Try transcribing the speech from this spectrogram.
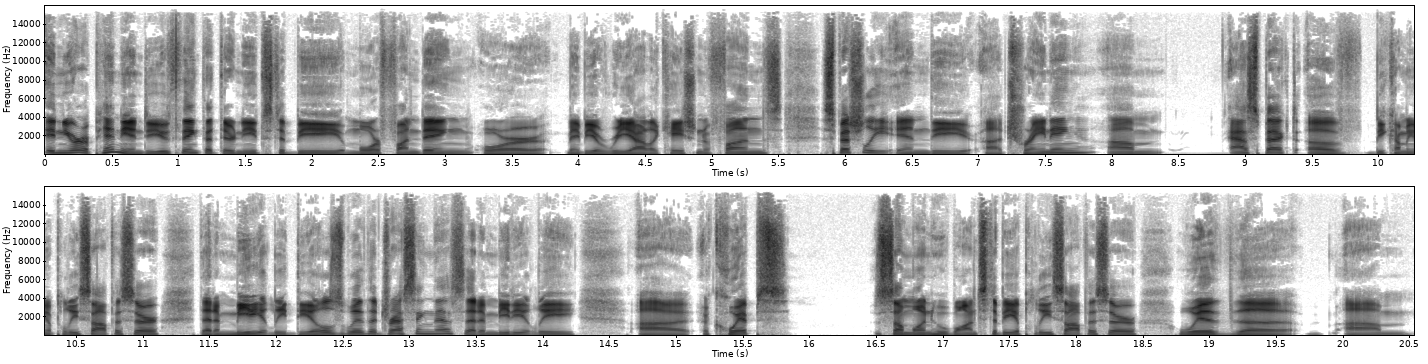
in your opinion, do you think that there needs to be more funding or maybe a reallocation of funds, especially in the uh, training um, aspect of becoming a police officer that immediately deals with addressing this, that immediately uh, equips someone who wants to be a police officer with the um,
